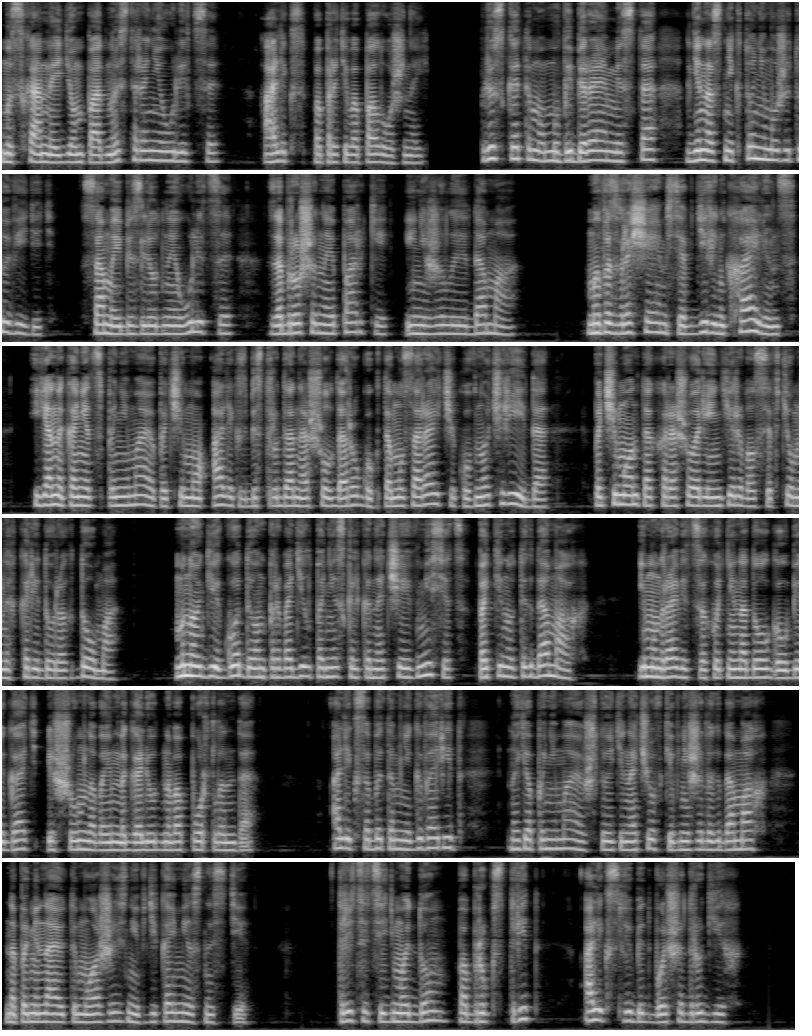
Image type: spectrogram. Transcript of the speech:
Мы с Ханной идем по одной стороне улицы, Алекс по противоположной. Плюс к этому мы выбираем места, где нас никто не может увидеть. Самые безлюдные улицы, заброшенные парки и нежилые дома. Мы возвращаемся в Диринг-Хайлендс, и я наконец понимаю, почему Алекс без труда нашел дорогу к тому сарайчику в ночь рейда, почему он так хорошо ориентировался в темных коридорах дома. Многие годы он проводил по несколько ночей в месяц в покинутых домах. Ему нравится хоть ненадолго убегать из шумного и многолюдного Портленда. Алекс об этом не говорит, но я понимаю, что эти ночевки в нежилых домах напоминают ему о жизни в дикой местности. 37-й дом по Брук-стрит Алекс любит больше других.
